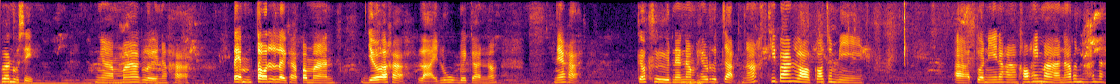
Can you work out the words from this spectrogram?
เพื่อนๆดูสิ งามมากเลยนะคะ เต็มต้นเลยค่ะ ประมาณเยอะค่ะ หลายลูกด้วยกันเนาะเนี่ยค่ะ ก็คือแนะนำให้รู้จักนะที่บ้านเราก็จะมีอ่าตัวนี้นะคะเขาให้มานะเพื่อนๆนะ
